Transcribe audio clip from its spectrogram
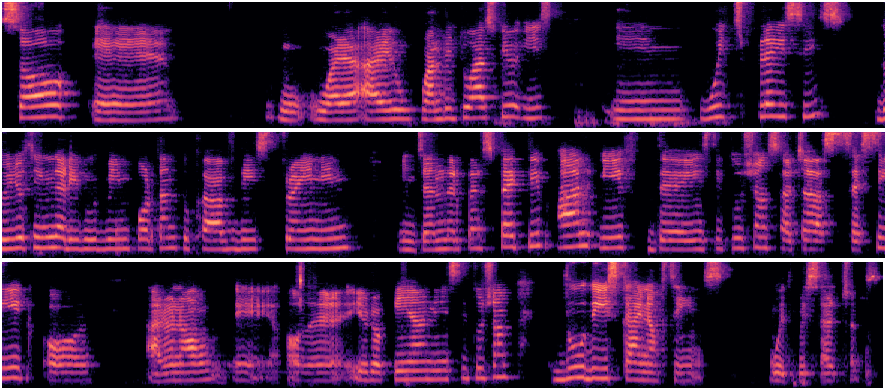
So uh, what I wanted to ask you is, in which places do you think that it would be important to have this training in gender perspective and if the institutions such as CSIC or I don't know, uh, other European institutions do these kind of things with researchers.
